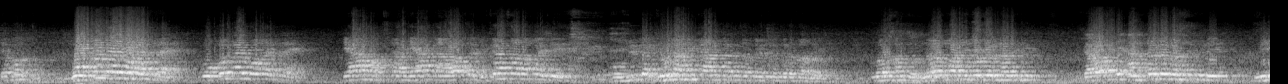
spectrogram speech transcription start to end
त्यामुळे गोकुळ काय बोलायचं नाही गोकुळ काय बोलायचं नाही. त्या पक्षात या गावाचा विकास झाला पाहिजे. भूमिका घेऊन आम्ही काम करण्याचा प्रयत्न करत आलो तुम्हाला सांगतो नळ पाणी बरोबर नाही. गावातले अंतर्गत असलेले मी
